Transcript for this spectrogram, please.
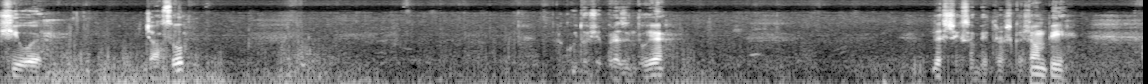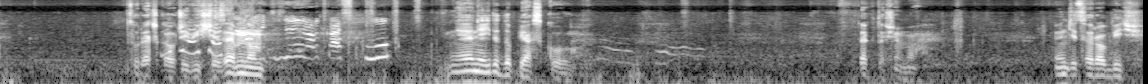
siły, czasu. Tak to się prezentuje. Deszczyk sobie troszkę siąpi. Córeczka oczywiście ze mną. Nie, nie idę do piasku. Tak to się ma. Będzie co robić.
